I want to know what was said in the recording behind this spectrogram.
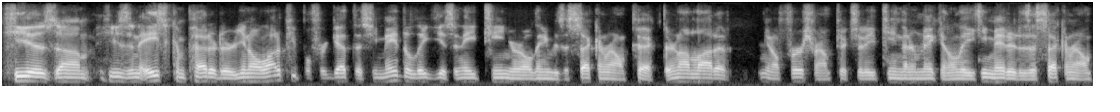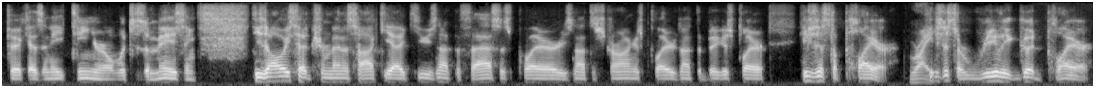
He is um, he's an ace competitor. You know, a lot of people forget this. He made the league as an 18 year old, and he was a second round pick. There are not a lot of you know first round picks at 18 that are making the league. He made it as a second round pick as an 18 year old, which is amazing. He's always had tremendous hockey IQ. He's not the fastest player. He's not the strongest player. He's not the biggest player. He's just a player. Right. He's just a really good player.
